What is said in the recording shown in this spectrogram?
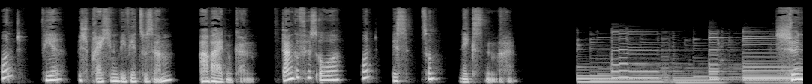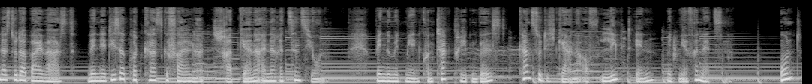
und wir besprechen, wie wir zusammen arbeiten können. Danke fürs Ohr und bis zum nächsten Mal. Schön, dass du dabei warst. Wenn dir dieser Podcast gefallen hat, schreib gerne eine Rezension. Wenn du mit mir in Kontakt treten willst, kannst du dich gerne auf LinkedIn mit mir vernetzen. Und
